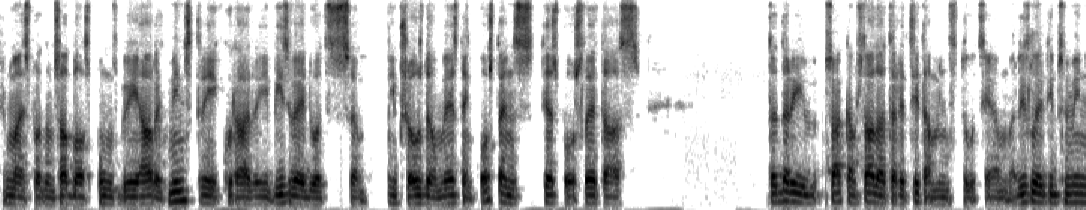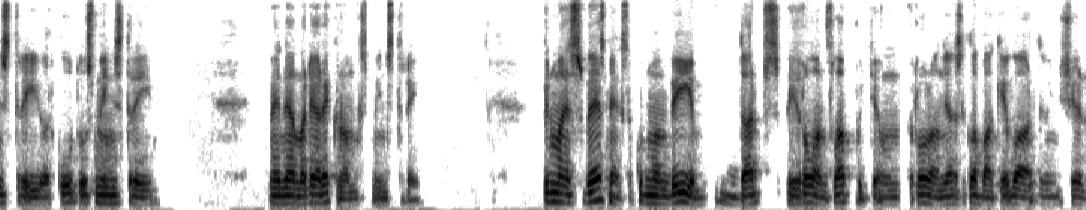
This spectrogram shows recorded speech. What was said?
Pirmais, protams, atbalsta punkts bija ārlietu ministrija, kurā arī bija izveidots īpašā uzdevuma vēstnieku postenis tiespolas lietās, Tad arī sākām strādāt ar citām institūcijām, ar izglītības ministriju, ar kultūras ministriju, mēģinājām arī ar ekonomikas ministriju. Pirmais vēstnieks, kur man bija darbs, bija Rolands Lapuķa. Rolandu jāsaka labākie vārdi. Viņš ir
